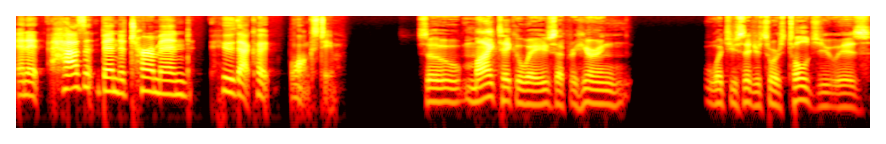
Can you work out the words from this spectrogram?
and it hasn't been determined who that coat belongs to. So, my takeaways after hearing what you said your source told you is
